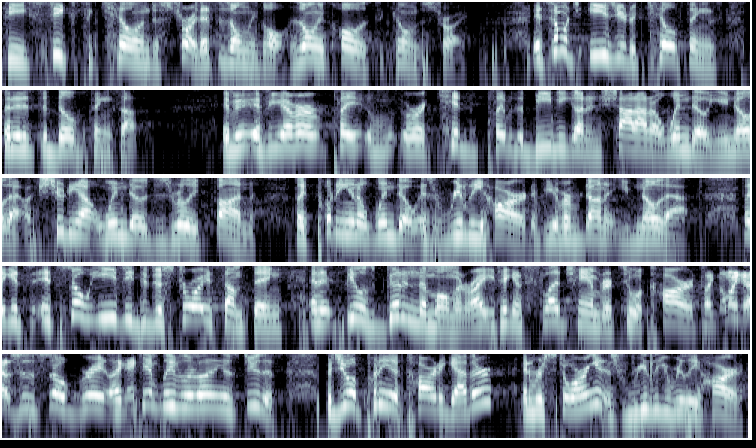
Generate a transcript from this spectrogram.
He seeks to kill and destroy. That's his only goal. His only goal is to kill and destroy. It's so much easier to kill things than it is to build things up. If you, if you ever play, or a kid played with a BB gun and shot out a window, you know that. Like shooting out windows is really fun. Like putting in a window is really hard. If you've ever done it, you know that. Like it's, it's so easy to destroy something and it feels good in the moment, right? You're taking a sledgehammer to a car. It's like, oh my gosh, this is so great. Like I can't believe they're letting us do this. But you know what? Putting a car together and restoring it is really, really hard.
